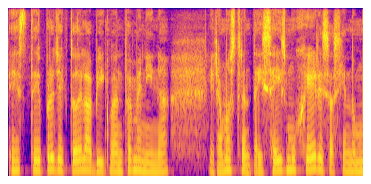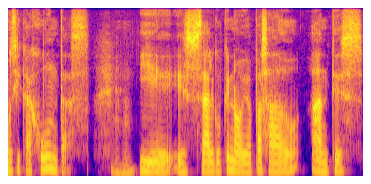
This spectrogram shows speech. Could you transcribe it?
este proyecto de la Big Band femenina, éramos 36 mujeres haciendo música juntas. Y eh, es algo que no había pasado antes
